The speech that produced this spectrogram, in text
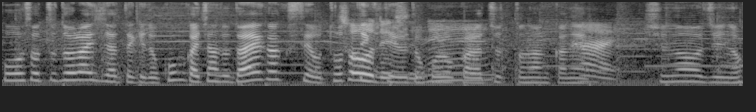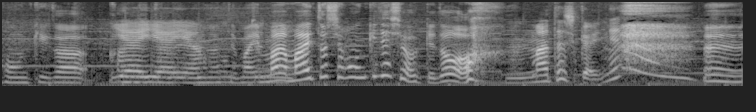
高卒ドライジだったけど今回ちゃんと大学生を取ってきてるところからちょっとなんかねはい。首脳陣の本気がいやいやいやまあまあ毎年本気でしょうけどうんまあ確かにねうんうんうん、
